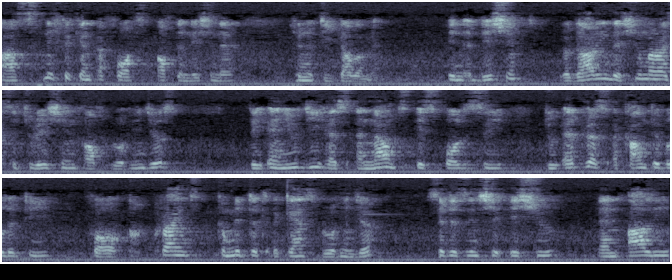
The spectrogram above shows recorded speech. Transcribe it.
are significant efforts of the National Unity Government. In addition, regarding the human rights situation of Rohingyas, the NUG has announced its policy to address accountability for crimes committed against Rohingya, citizenship issue, and early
